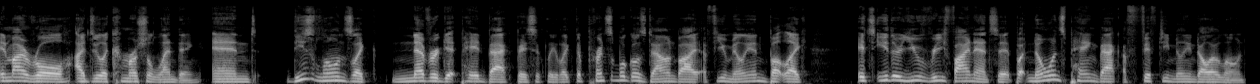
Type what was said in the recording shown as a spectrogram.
in my role, I do like commercial lending, and these loans like never get paid back. Basically, like the principal goes down by a few million, but like it's either you refinance it, but no one's paying back a fifty million dollar loan.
